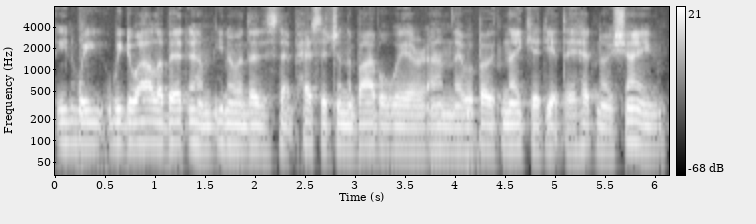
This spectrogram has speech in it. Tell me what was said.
you know, we, we dwell a bit, um, you know, and there's that passage in the Bible where um, they were both naked, yet they had no shame.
